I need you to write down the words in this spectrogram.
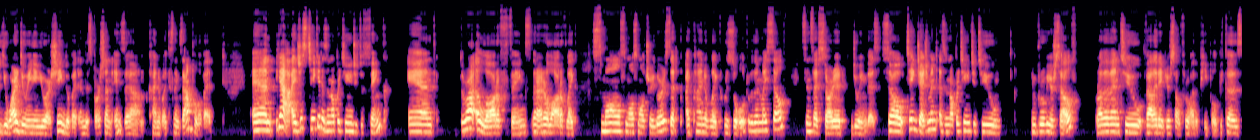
you are doing and you are ashamed of it? And this person is um, kind of like an example of it. And yeah, I just take it as an opportunity to think. And there are a lot of things, there are a lot of like small, small, small triggers that I kind of like resolved within myself since I've started doing this. So take judgment as an opportunity to improve yourself rather than to validate yourself through other people because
